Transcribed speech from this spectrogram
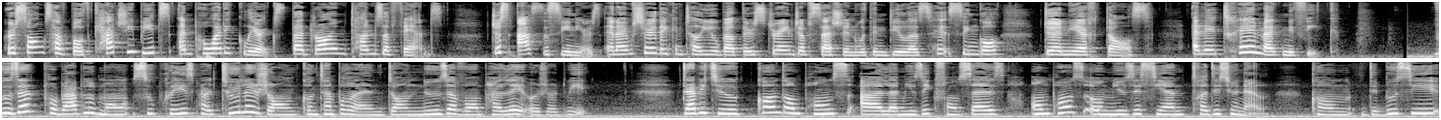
Her songs have both catchy beats and poetic lyrics that draw in tons of fans. Just ask the seniors, and I'm sure they can tell you about their strange obsession with Indila's hit single Dernière Danse. Elle est très magnifique. Vous êtes probablement surprise par tous les genres contemporains dont nous avons parlé aujourd'hui. D'habitude, quand on pense à la musique française, on pense aux musiciens traditionnels, comme Debussy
